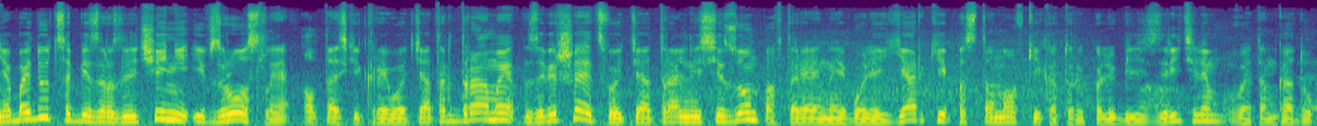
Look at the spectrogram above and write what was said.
Не обойдутся без развлечений и взрослые. Алтайский краевой театр драмы завершает свой театральный сезон, повторяя наиболее яркие постановки, которые полюбились зрителям в этом году.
